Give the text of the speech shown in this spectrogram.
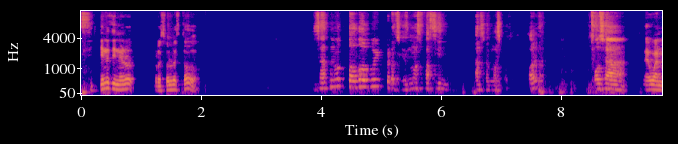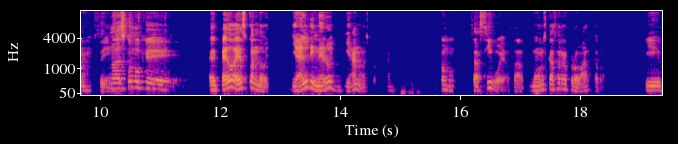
si tienes dinero, resuelves todo. Quizás no todo, güey, pero sí es más fácil hacer las cosas, ¿sabes? O sea, Eh, bueno, sí. no es como que, El pedo es cuando ya el dinero ya no es problema. como, O sea, sí, güey. O sea, supongamos que vas a reprobar, cabrón. Y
